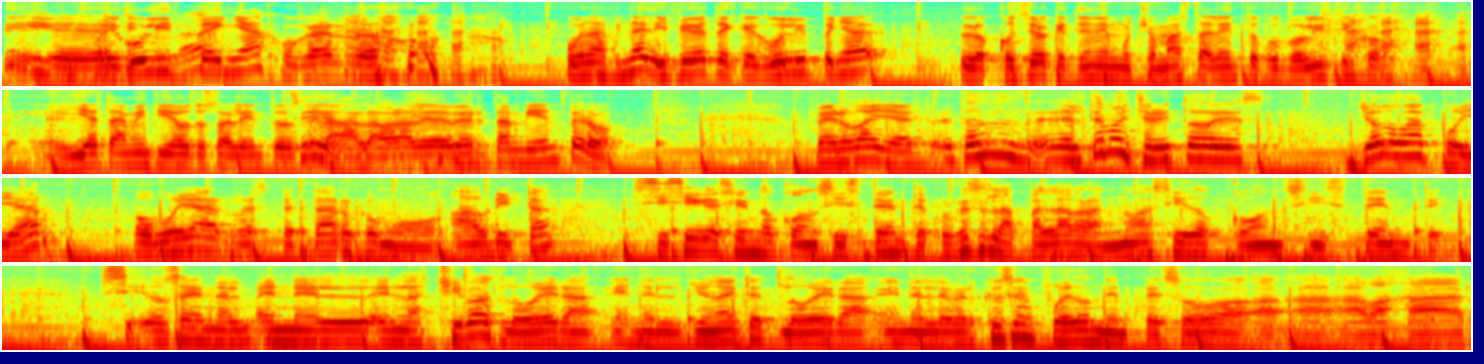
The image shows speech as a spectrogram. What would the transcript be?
eh, el Gullit Peña jugar una final. Y fíjate que Gullit Peña lo considero que tiene mucho más talento futbolístico. y ya también tiene otros talentos a la hora de ver también, pero pero vaya, entonces el tema del Charito es, yo lo voy a apoyar o voy a respetar como ahorita si sigue siendo consistente, porque esa es la palabra, no ha sido consistente. o sea, en, el, en, el, en las Chivas lo era, en el United lo era, en el Leverkusen fue donde empezó a bajar,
